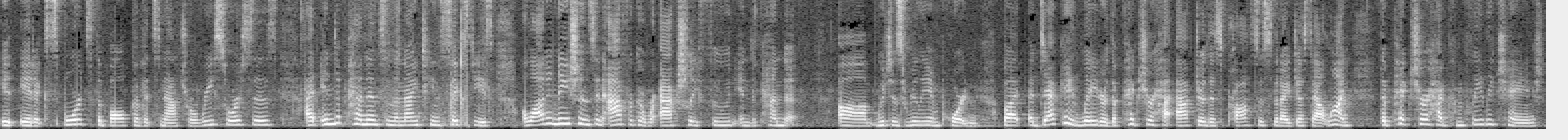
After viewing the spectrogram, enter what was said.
It, it exports the bulk of its natural resources. At independence in the 1960s, a lot of nations in Africa were actually food independent. Um, which is really important. But a decade later, the picture ha- after this process that I just outlined, the picture had completely changed,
